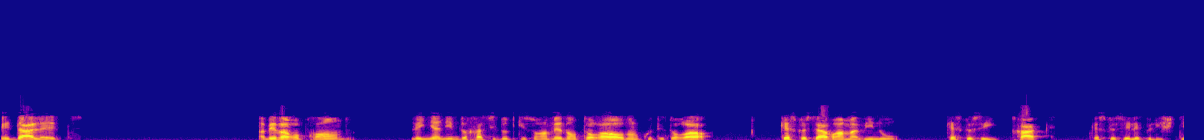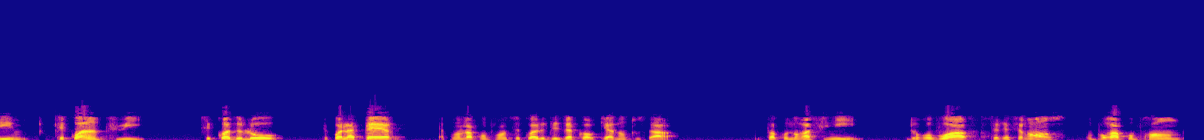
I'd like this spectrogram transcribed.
et Dalet, Abbé va reprendre les ignanim de Chassidut qui sont ramenés dans Torah, dans le côté Torah. Qu'est-ce que c'est Abraham Avinu? Qu'est-ce que c'est Yitzhak? Qu'est-ce que c'est les Pelishtim? C'est quoi un puits? C'est quoi de l'eau? C'est quoi la terre? Et après on va comprendre c'est quoi le désaccord qu'il y a dans tout ça. Une fois qu'on aura fini de revoir ces références, on pourra comprendre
